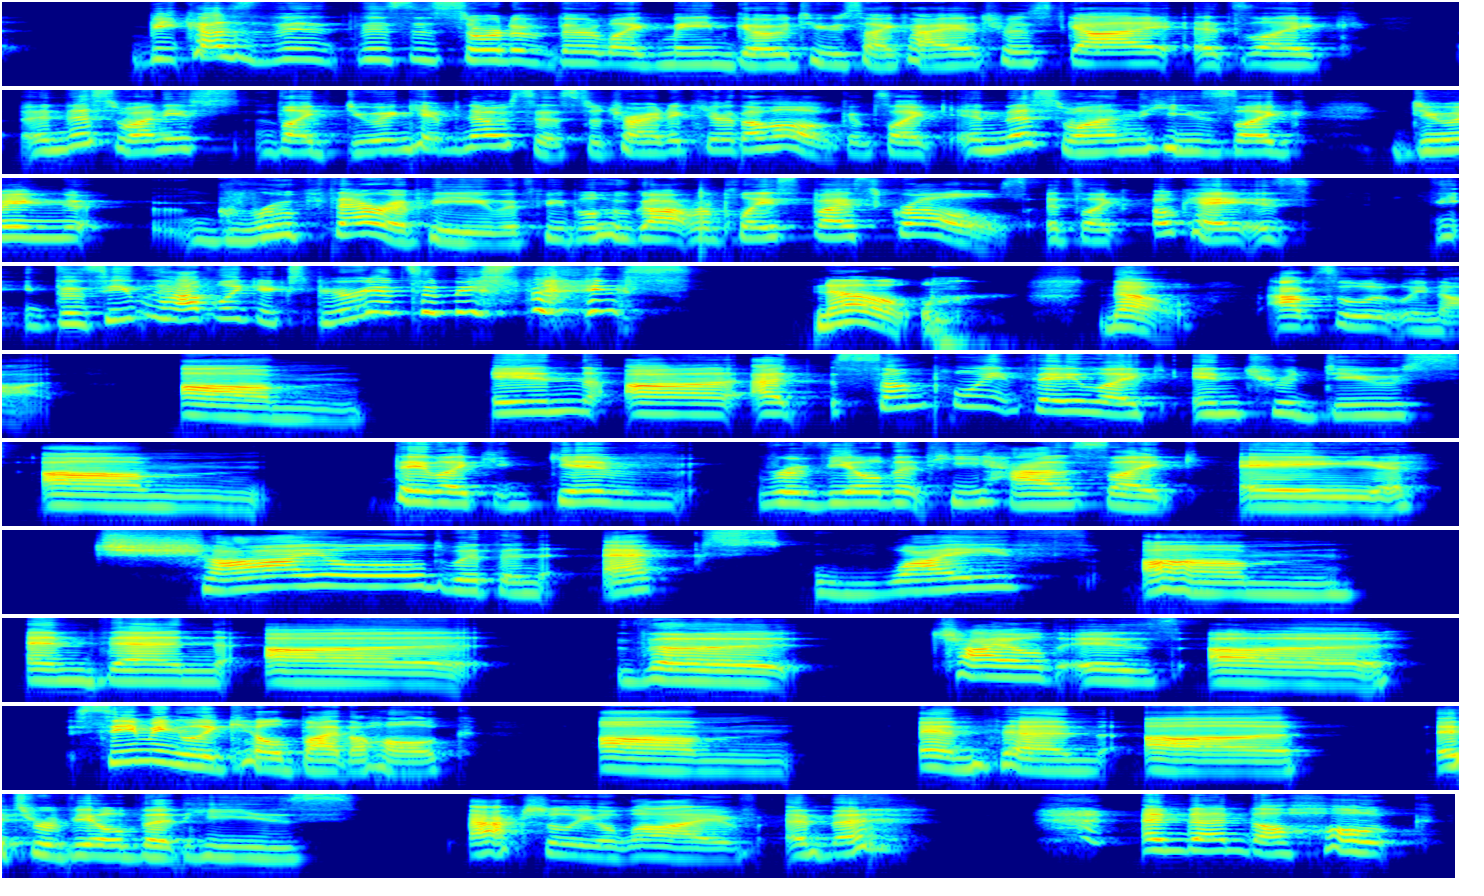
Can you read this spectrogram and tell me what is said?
because this this is sort of their like main go to psychiatrist guy, it's like in this one he's like doing hypnosis to try to cure the Hulk. It's like in this one he's like doing group therapy with people who got replaced by Skrulls. It's like okay, is does he have like experience in these things? No. No, absolutely not. Um in uh at some point they like introduce um they like give reveal that he has like a child with an ex-wife um and then uh the child is uh seemingly killed by the Hulk um and then uh it's revealed that he's actually alive and then and then the hulk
